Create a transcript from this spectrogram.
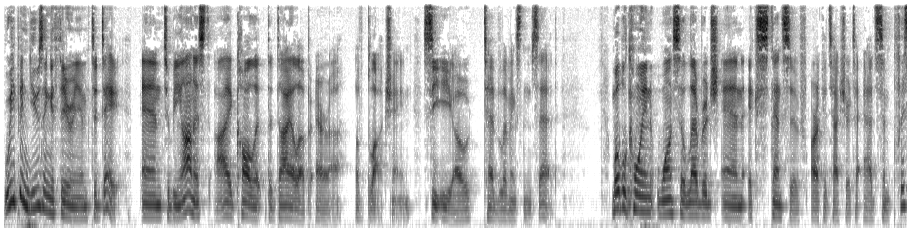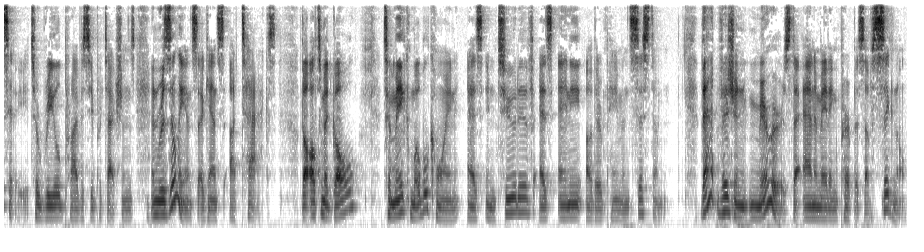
We've been using Ethereum to date, and to be honest, I call it the dial up era of blockchain, CEO Ted Livingston said. MobileCoin wants to leverage an extensive architecture to add simplicity to real privacy protections and resilience against attacks. The ultimate goal? To make MobileCoin as intuitive as any other payment system. That vision mirrors the animating purpose of Signal,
